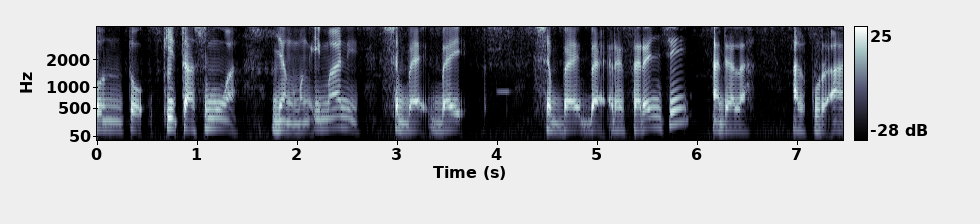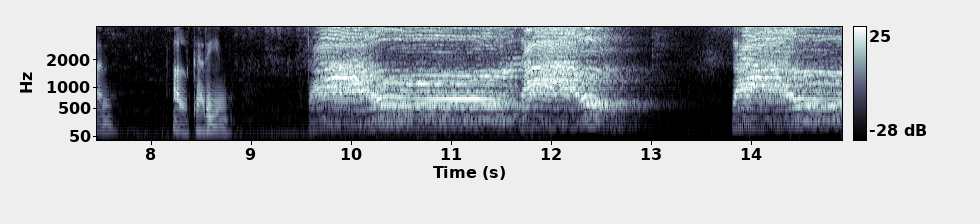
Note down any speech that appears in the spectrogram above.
untuk kita semua yang mengimani sebaik-baik sebaik-baik referensi adalah Al-Quran Al-Karim. Sahur sahur sahur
